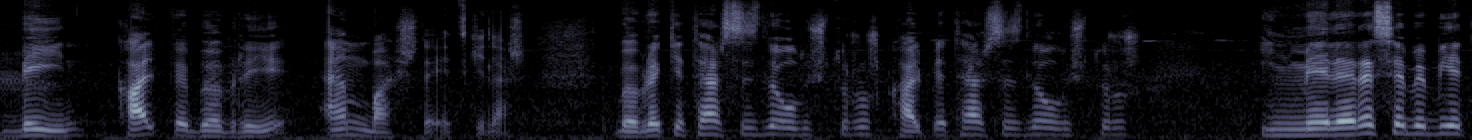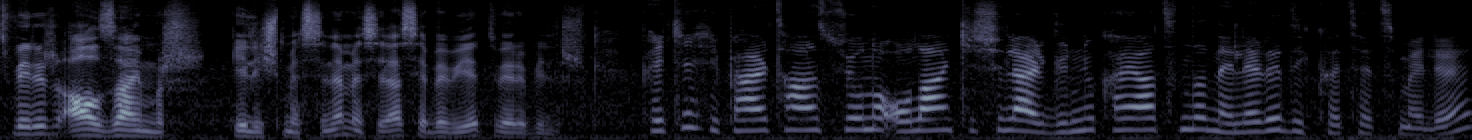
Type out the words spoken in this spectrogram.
beyin, kalp ve böbreği en başta etkiler. Böbrek yetersizliği oluşturur, kalp yetersizliği oluşturur. İnmelere sebebiyet verir, Alzheimer gelişmesine mesela sebebiyet verebilir. Peki hipertansiyonu olan kişiler günlük hayatında nelere dikkat etmeli?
